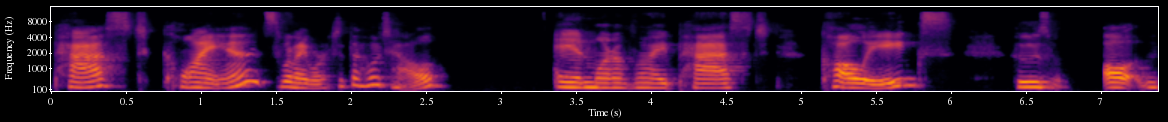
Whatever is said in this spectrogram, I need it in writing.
past clients when I worked at the hotel and one of my past colleagues who's all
